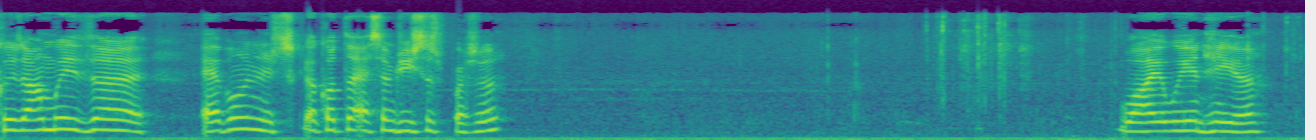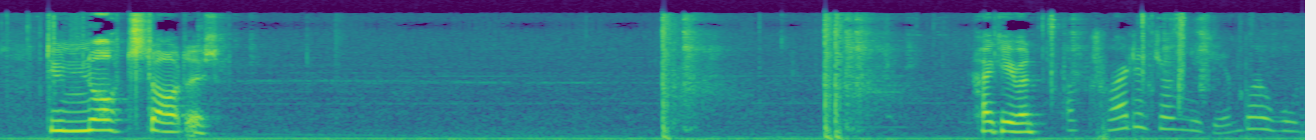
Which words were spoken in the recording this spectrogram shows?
Cause I'm with uh, Airborne. It's I got the SMG suppressor. Why are we in here? Do not start it. Hi, Kieran. I've tried to join your game, but it won't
